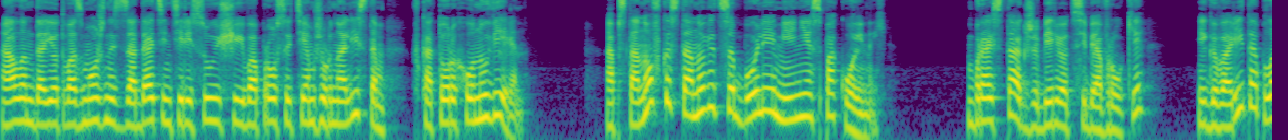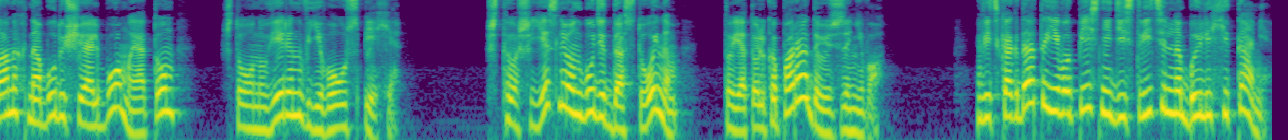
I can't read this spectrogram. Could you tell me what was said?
Алан дает возможность задать интересующие вопросы тем журналистам, в которых он уверен. Обстановка становится более-менее спокойной. Брайс также берет себя в руки и говорит о планах на будущий альбом и о том, что он уверен в его успехе. Что ж, если он будет достойным, то я только порадуюсь за него. Ведь когда-то его песни действительно были хитами.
